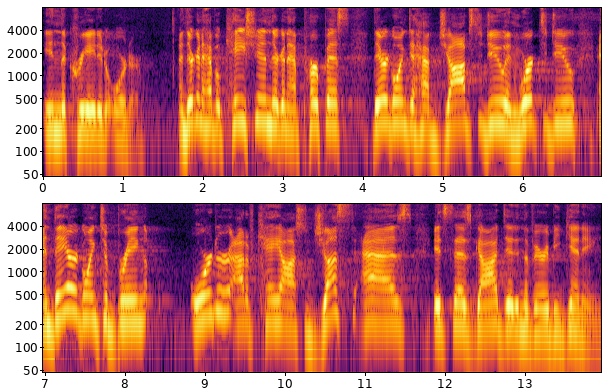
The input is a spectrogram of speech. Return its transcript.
in the created order. And they're going to have vocation, they're going to have purpose, they're going to have jobs to do and work to do, and they are going to bring order out of chaos just as it says God did in the very beginning.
